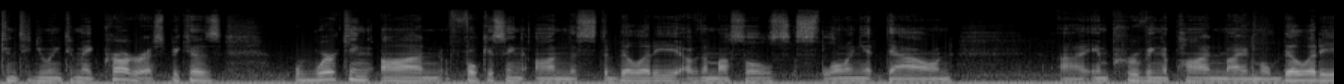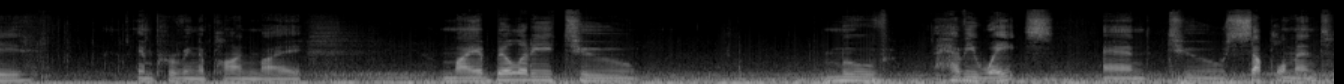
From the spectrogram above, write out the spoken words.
continuing to make progress because working on focusing on the stability of the muscles, slowing it down, uh, improving upon my mobility, improving upon my my ability to move heavy weights and to supplement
